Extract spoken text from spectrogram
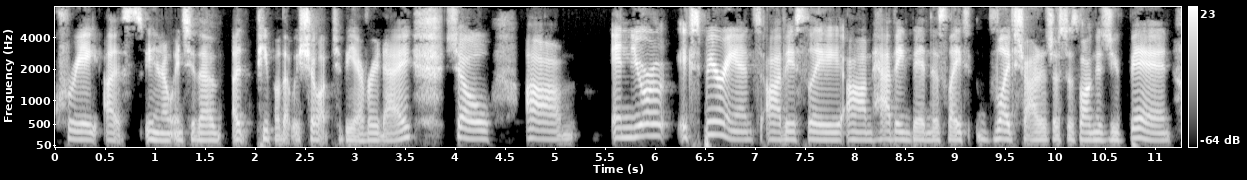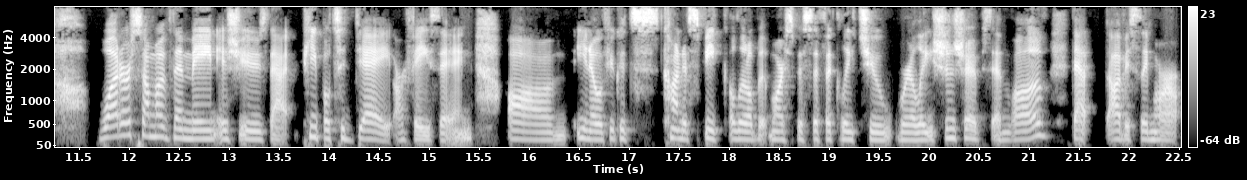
create us, you know, into the uh, people that we show up to be every day. So, um, in your experience, obviously, um, having been this life life strategist as long as you've been, what are some of the main issues that people today are facing? Um, you know, if you could kind of speak a little bit more specifically to relationships and love, that obviously more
